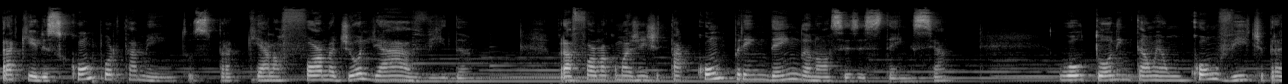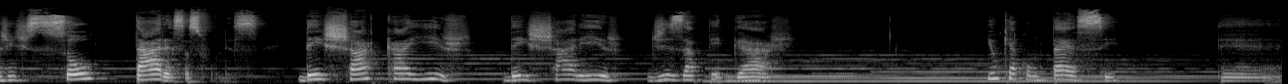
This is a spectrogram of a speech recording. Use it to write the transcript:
para aqueles comportamentos, para aquela forma de olhar a vida, para a forma como a gente está compreendendo a nossa existência. O outono, então, é um convite para a gente soltar essas folhas, deixar cair, deixar ir, desapegar. E o que acontece é,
